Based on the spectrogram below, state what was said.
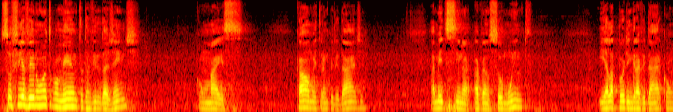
Sofia veio num outro momento da vida da gente com mais calma e tranquilidade. A medicina avançou muito e ela pôde engravidar com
